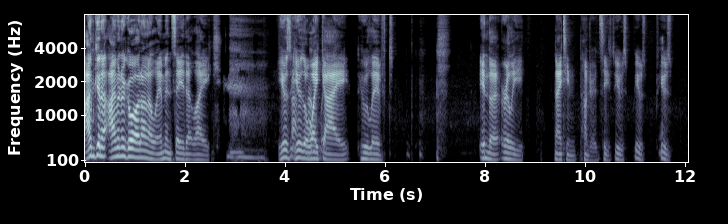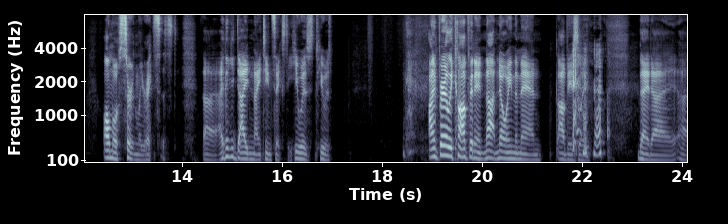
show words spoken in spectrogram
I'm gonna I'm gonna go out on a limb and say that like he was he was a white guy who lived in the early 1900s. He, he was he was he was almost certainly racist. Uh, I think he died in 1960. He was he was. I'm fairly confident, not knowing the man, obviously, that uh, uh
